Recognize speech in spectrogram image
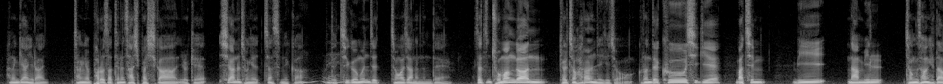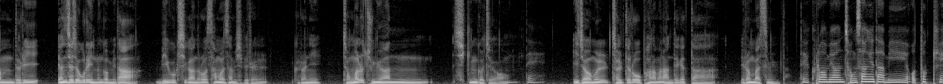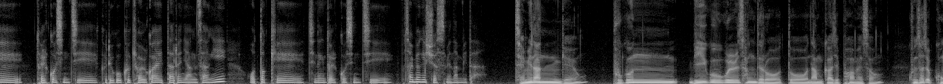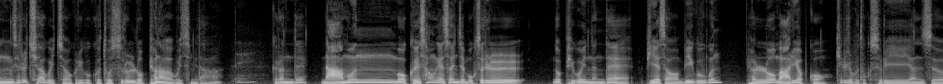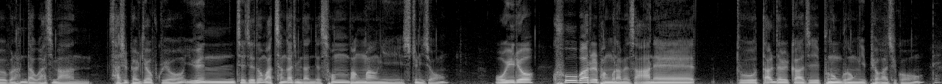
하는 게 아니라 작년 8월 사태는 48시간 이렇게 시간을 정했지 않습니까? 근데 네. 지금은 이제 정하지 않았는데 어쨌든 조만간 결정하라는 얘기죠. 그런데 그 시기에 마침 미, 남, 일 정상회담들이 연쇄적으로 있는 겁니다. 미국 시간으로 3월 31일. 그러니 정말로 중요한 시기인 거죠. 네. 이 점을 절대로 오판하면 안 되겠다. 이런 말씀입니다. 네, 그러면 정상회담이 어떻게 될 것인지, 그리고 그 결과에 따른 양상이 어떻게 진행될 것인지 설명해 주셨으면 합니다. 재미난 게요. 북은 미국을 상대로 또 남까지 포함해서 군사적 공세를 취하고 있죠. 그리고 그 도수를 높여나가고 있습니다. 네. 그런데 남은 뭐 그의 상황에서 이제 목소리를 높이고 있는데 비해서 미국은 별로 말이 없고 키르르브 독수리 연습을 한다고 하지만 사실 별게 없고요. 유엔 제재도 마찬가지입니다. 이제 솜방망이 수준이죠. 오히려 쿠바를 방문하면서 아내 두 딸들까지 분홍분홍 입혀가지고 네.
